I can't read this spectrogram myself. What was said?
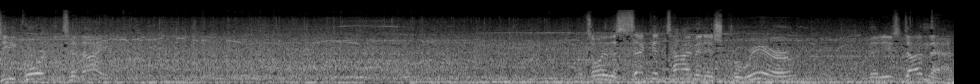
Dee Gordon tonight. It's only the second time in his career that he's done that.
